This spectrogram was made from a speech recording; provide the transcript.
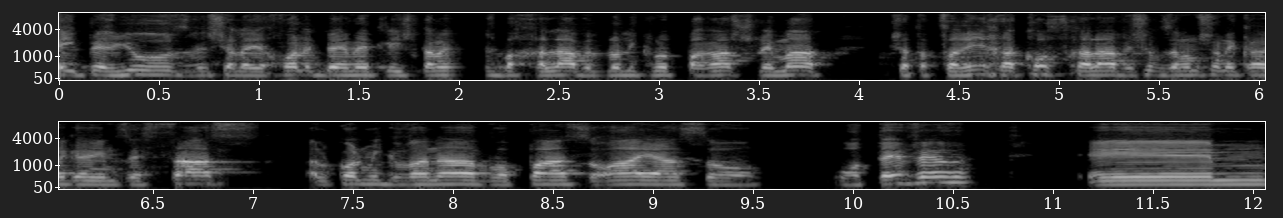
pay per use ושל היכולת באמת להשתמש בחלב ולא לקנות פרה שלמה כשאתה צריך רק כוס חלב, ושוב, זה לא משנה כרגע אם זה SaaS על כל מגווניו, או PaaS, או IaaS, או whatever. אמ,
